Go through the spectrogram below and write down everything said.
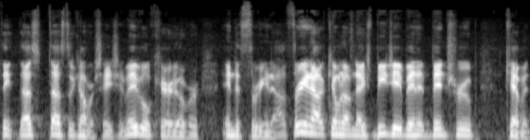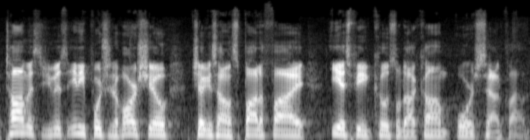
think that's that's the conversation. Maybe we'll carry it over into three and out. Three and out coming up next. BJ Bennett, Ben Troupe, Kevin Thomas. If you missed any portion of our show, check us out on Spotify, ESPNCoastal.com, or SoundCloud.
